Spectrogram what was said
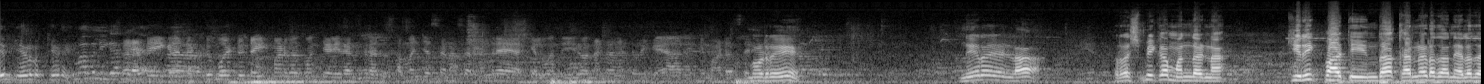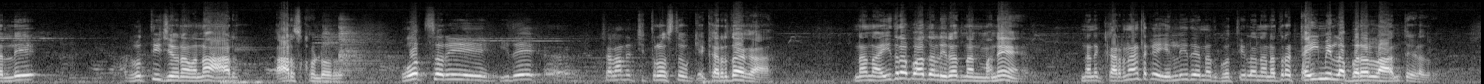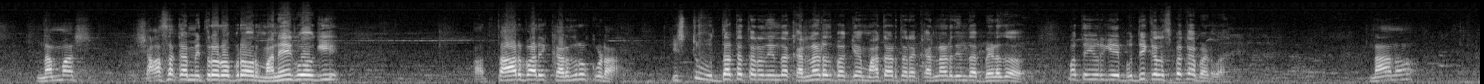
ಏನು ಹೇಳ್ಬೇಕು ಹೇಳಿ ಸರ್ ಅದೇ ಈಗ ನಟ್ಟು ಬೋಲ್ಟ್ ಟೈಟ್ ಮಾಡಬೇಕು ಅಂತ ಹೇಳಿದಾರೆ ಸರ್. ಅದು ಸಮಂಜಸನ ಸರ್. ಅಂದ್ರೆ ಕೆಲವೊಂದು ಹೀರೋ ನಟ ನಟರಿಗೆ ಆ ರೀತಿ ಮಾಡೋದು ನೋಡ್ರಿ. ನೇರ ಹೇಳ. ರಶ್ಮಿಕಾ ಮಂದಣ್ಣ ಕಿರಿಕ್ ಪಾರ್ಟಿಯಿಂದ ಕನ್ನಡದ ನೆಲದಲ್ಲಿ ವೃತ್ತಿ ಜೀವನವನ್ನು ಆರ್ ಆರಿಸ್ಕೊಂಡವರು. ಹೋದ ಸರಿ ಇದೇ ಚಲನಚಿತ್ರೋತ್ಸವಕ್ಕೆ ಕರೆದಾಗ ನಾನು ಹೈದ್ರಾಬಾದಲ್ಲಿ ಇರೋದು ನನ್ನ ಮನೆ ನನಗೆ ಕರ್ನಾಟಕ ಎಲ್ಲಿದೆ ಅನ್ನೋದು ಗೊತ್ತಿಲ್ಲ ನನ್ನ ಹತ್ರ ಟೈಮ್ ಇಲ್ಲ ಬರಲ್ಲ ಅಂತ ಹೇಳಿದ್ರು. ನಮ್ಮ ಶಾಸಕ ಮಿತ್ರರೊಬ್ಬರು ಅವ್ರ ಮನೆಗೆ ಹೋಗಿ ಹತ್ತಾರು ಬಾರಿ ಕರೆದ್ರೂ ಕೂಡ ಇಷ್ಟು ಉದ್ದಟತನದಿಂದ ಕನ್ನಡದ ಬಗ್ಗೆ ಮಾತಾಡ್ತಾರೆ, ಕನ್ನಡದಿಂದ ಬೆಳೆದು ಮತ್ತು ಇವರಿಗೆ ಬುದ್ಧಿ ಕಲಿಸ್ಬೇಕಾ ಬೇಡವ? ನಾನು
